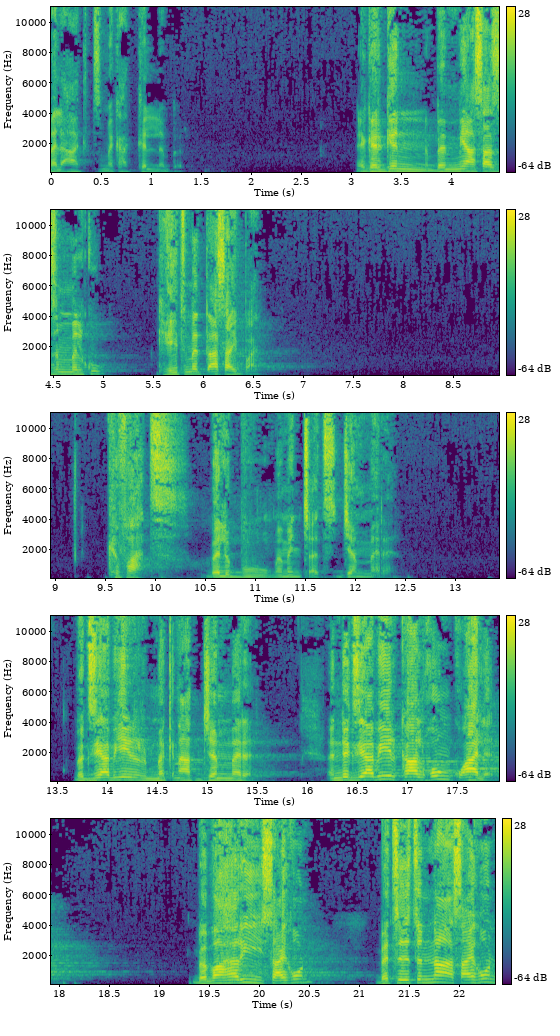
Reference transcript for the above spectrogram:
መላእክት መካከል ነበር ነገር ግን በሚያሳዝን መልኩ ከየት መጣ ሳይባል ክፋት በልቡ መመንጨት ጀመረ። በእግዚአብሔር መቅናት ጀመረ። እንደ እግዚአብሔር ካልሆንኩ አለ። በባህሪ ሳይሆን በትህትና ሳይሆን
